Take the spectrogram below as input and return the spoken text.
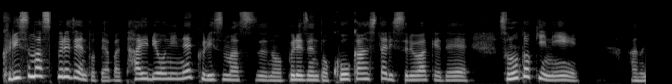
クリスマスプレゼントってやっぱり大量にね、クリスマスのプレゼントを交換したりするわけで、その時にあの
